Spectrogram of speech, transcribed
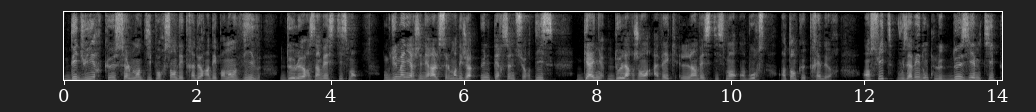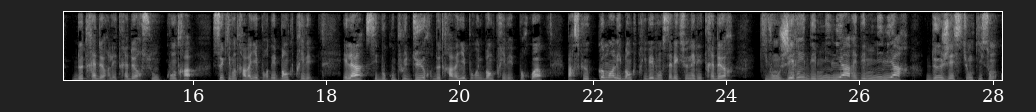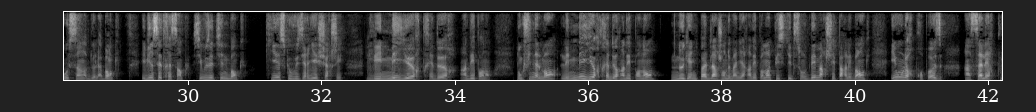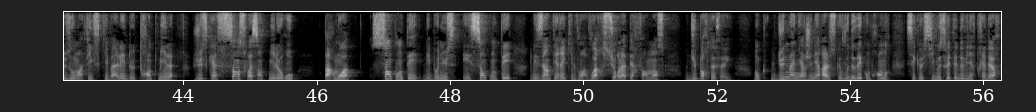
déduire que seulement 10% des traders indépendants vivent de leurs investissements. Donc, d'une manière générale, seulement déjà une personne sur 10 gagne de l'argent avec l'investissement en bourse en tant que trader. Ensuite, vous avez donc le deuxième type de traders, les traders sous contrat, ceux qui vont travailler pour des banques privées. Et là, c'est beaucoup plus dur de travailler pour une banque privée. Pourquoi? Parce que comment les banques privées vont sélectionner les traders qui vont gérer des milliards et des milliards de gestions qui sont au sein de la banque? Eh bien, c'est très simple. Si vous étiez une banque, qui est-ce que vous iriez chercher? Les meilleurs traders indépendants. Donc finalement, les meilleurs traders indépendants ne gagnent pas de l'argent de manière indépendante puisqu'ils sont démarchés par les banques et on leur propose un salaire plus ou moins fixe qui va aller de 30 000 jusqu'à 160 000 euros par mois sans compter les bonus et sans compter les intérêts qu'ils vont avoir sur la performance du portefeuille. Donc d'une manière générale, ce que vous devez comprendre, c'est que si vous souhaitez devenir trader,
